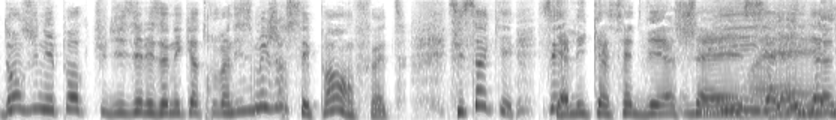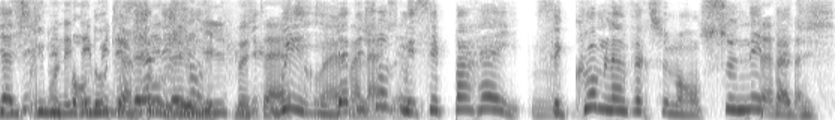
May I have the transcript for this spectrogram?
Dans une époque, tu disais les années 90, mais je sais pas en fait. C'est ça qui est. Il y a les cassettes VHS, il y a une industrie du porno qui a changé. Oui, il y a des choses, mais c'est pareil. Mm. C'est comme l'inversement. Ce n'est pas dit.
